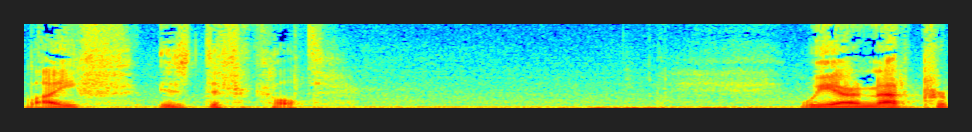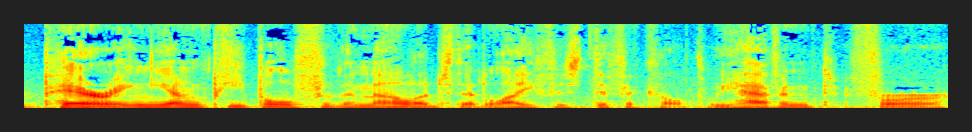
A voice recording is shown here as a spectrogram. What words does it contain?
Life is difficult. We are not preparing young people for the knowledge that life is difficult. We haven't for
